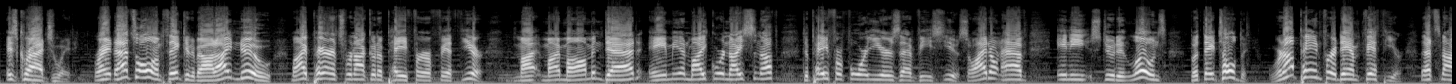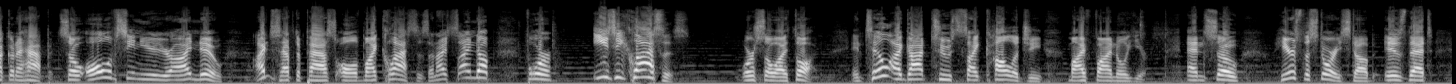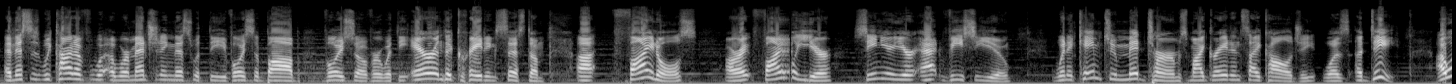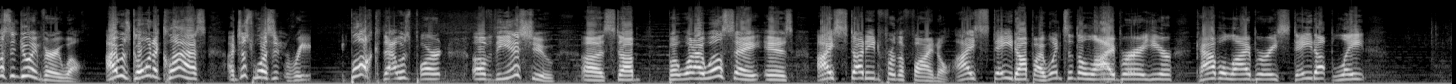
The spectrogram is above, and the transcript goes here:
is graduating, right? That's all I'm thinking about. I knew my parents were not going to pay for a fifth year. My, my mom and dad, Amy and Mike, were nice enough to pay for four years at VCU. So I don't have any student loans, but they told me, we're not paying for a damn fifth year. That's not going to happen. So all of senior year, I knew I just have to pass all of my classes. And I signed up for easy classes, or so I thought, until I got to psychology my final year. And so here's the story stub is that and this is we kind of we're mentioning this with the voice of bob voiceover with the error in the grading system. Uh, finals all right final year senior year at vcu when it came to midterms my grade in psychology was a d. I wasn't doing very well. I was going to class i just wasn't reading book. That was part of the issue uh, stub but what I will say is, I studied for the final. I stayed up. I went to the library here, Cabell Library, stayed up late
